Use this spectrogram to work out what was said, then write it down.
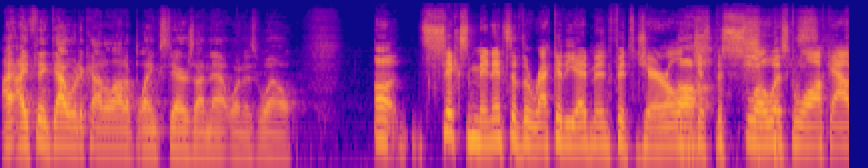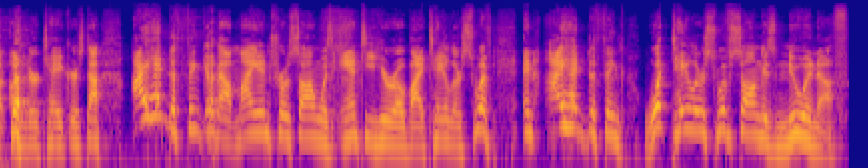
I, I think that would have got a lot of blank stares on that one as well. uh six minutes of the wreck of the Edmund Fitzgerald, Oh, just the slowest walkout Undertaker style. I had to think about my intro song was Antihero by Taylor Swift, and I had to think what Taylor Swift song is new enough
